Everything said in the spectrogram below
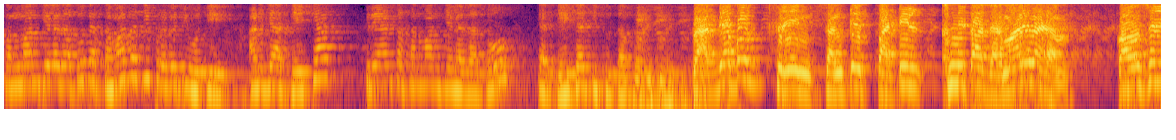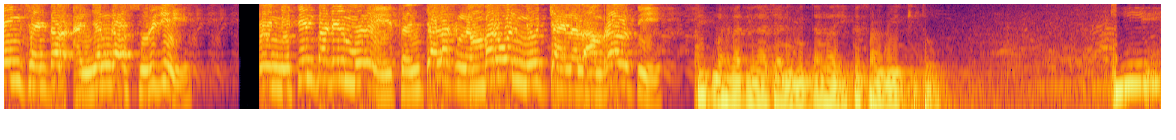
सन्मान केला जातो त्या समाजाची प्रगती होते. आणि ज्या देशात स्त्रियांचा सन्मान केला जातो त्या देशाची सुद्धा प्रगती होते. प्राध्यापक Shri Sanket Patil Smita Dharmale madam counselling centre Anjangaon Surji हे नितीन पाटील मुळे संचालक number one news channel Amravati. महिला दिनाच्या निमित्तानं एकच सांगू इच्छितो की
